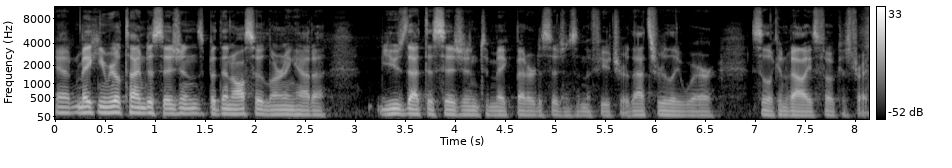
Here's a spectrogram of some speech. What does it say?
Yeah, making real-time decisions, but then also learning how to use that decision to make better decisions in the future. That's really where Silicon Valley is focused right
